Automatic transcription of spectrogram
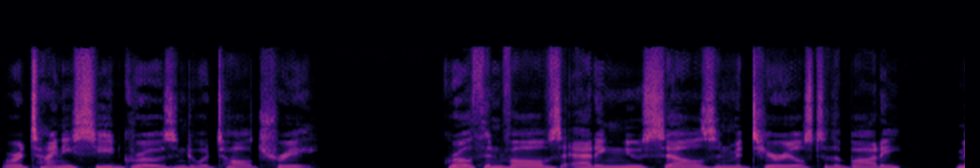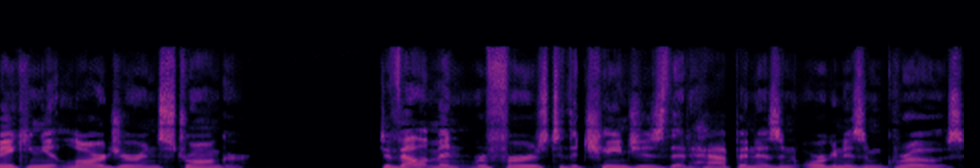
or a tiny seed grows into a tall tree. Growth involves adding new cells and materials to the body, making it larger and stronger. Development refers to the changes that happen as an organism grows.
